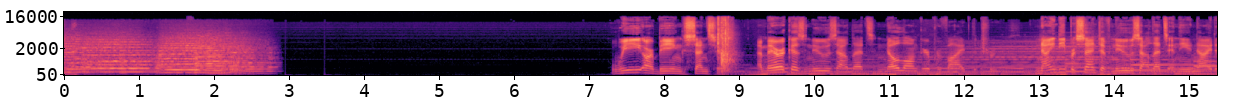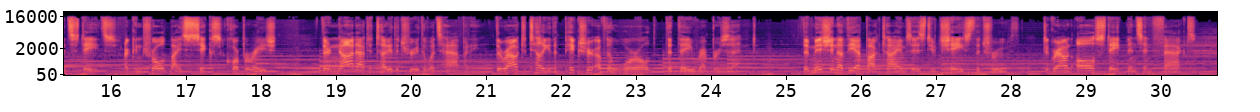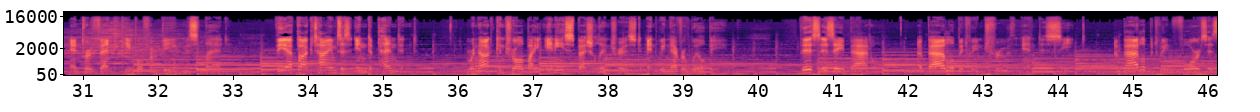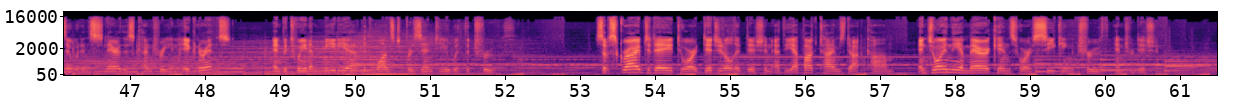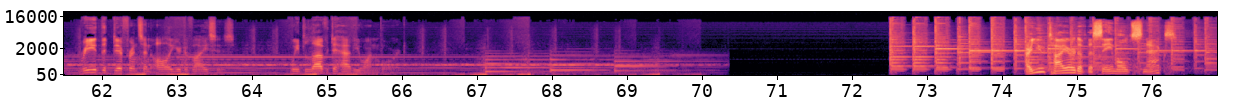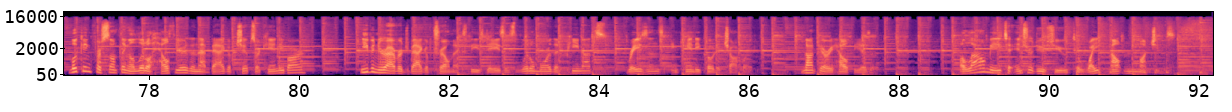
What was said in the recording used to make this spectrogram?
We are being censored. America's news outlets no longer provide the truth. 90% of news outlets in the United States are controlled by six corporations. They're not out to tell you the truth of what's happening, they're out to tell you the picture of the world that they represent. The mission of the Epoch Times is to chase the truth, to ground all statements in facts, and prevent people from being misled. The Epoch Times is independent. We're not controlled by any special interest, and we never will be. This is a battle, a battle between truth and deceit, a battle between forces that would ensnare this country in ignorance, and between a media that wants to present you with the truth. Subscribe today to our digital edition at theepochtimes.com and join the Americans who are seeking truth and tradition. Read the difference on all your devices. We'd love to have you on board. Are you tired of the same old snacks? Looking for something a little healthier than that bag of chips or candy bar? Even your average bag of trail mix these days is little more than peanuts, raisins, and candy coated chocolate. Not very healthy, is it? Allow me to introduce you to White Mountain Munchies.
